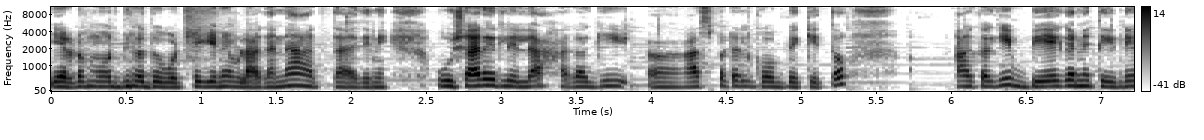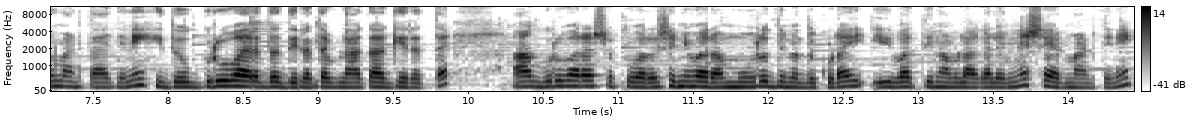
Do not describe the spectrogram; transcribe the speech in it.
ಎರಡು ಮೂರು ದಿನದ ಒಟ್ಟಿಗೆ ವ್ಲಾಗನ್ನು ಹಾಕ್ತಾ ಇದ್ದೀನಿ. ಹುಷಾರಿರಲಿಲ್ಲ ಹಾಗಾಗಿ ಹಾಸ್ಪಿಟಲ್ಗೆ ಹೋಗಬೇಕಿತ್ತು. ಹಾಗಾಗಿ ಬೇಗನೆ ತಿಂಡಿ ಮಾಡ್ತಾ ಇದ್ದೀನಿ. ಇದು ಗುರುವಾರದ ದಿನದ ವ್ಲಾಗ್ ಆಗಿರುತ್ತೆ. ಆ, ಗುರುವಾರ ಶುಕ್ರವಾರ ಶನಿವಾರ ಮೂರು ದಿನದ್ದು ಕೂಡ ಇವತ್ತಿನ ವ್ಲಾಗಲ್ಲೇ ಶೇರ್ ಮಾಡ್ತೀನಿ.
